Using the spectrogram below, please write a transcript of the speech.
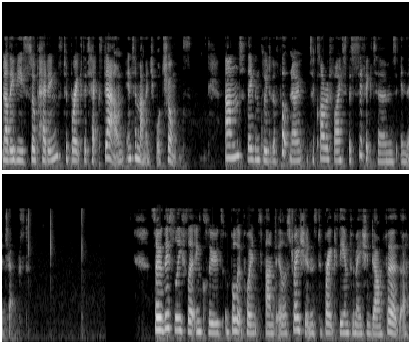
Now they've used subheadings to break the text down into manageable chunks. And they've included a footnote to clarify specific terms in the text. So this leaflet includes bullet points and illustrations to break the information down further.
